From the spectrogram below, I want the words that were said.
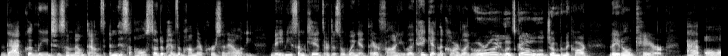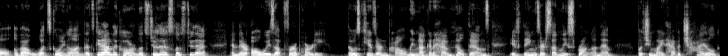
That could lead to some meltdowns. And this also depends upon their personality. Maybe some kids are just a wing it. They're fine. You're like, hey, get in the car. Like, all right, let's go. They'll jump in the car. They don't care at all about what's going on. Let's get out of the car. Let's do this. Let's do that. And they're always up for a party. Those kids are probably not going to have meltdowns if things are suddenly sprung on them. But you might have a child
